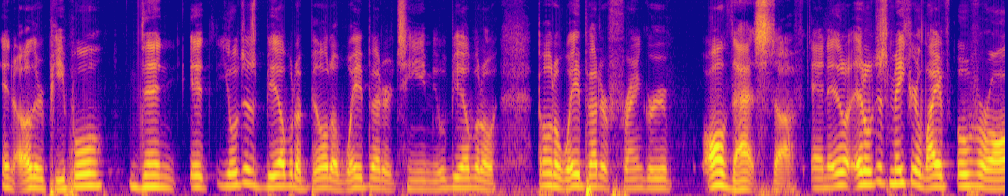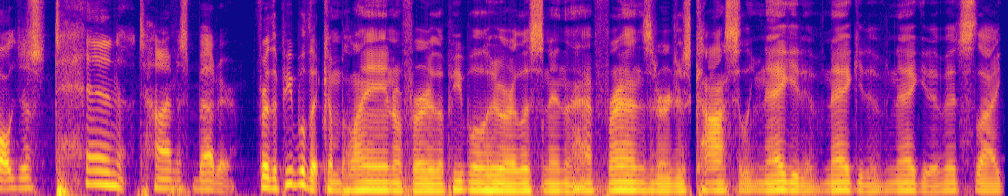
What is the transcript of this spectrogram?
in other people, then it you'll just be able to build a way better team. You'll be able to build a way better friend group, all that stuff, and it'll it'll just make your life overall just ten times better. for the people that complain or for the people who are listening that have friends that are just constantly negative, negative, negative, it's like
